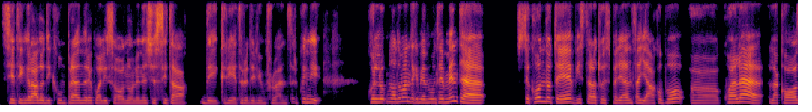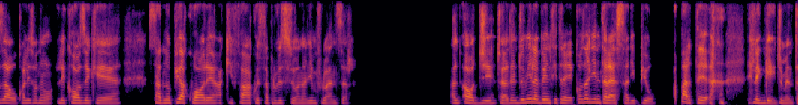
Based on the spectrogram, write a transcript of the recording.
siete in grado di comprendere quali sono le necessità dei creator e degli influencer. Quindi quello, una domanda che mi è venuta in mente è, secondo te, vista la tua esperienza, Jacopo, uh, qual è la cosa o quali sono le cose che stanno più a cuore a chi fa questa professione, agli influencer? oggi, cioè nel 2023, cosa gli interessa di più? A parte l'engagement.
